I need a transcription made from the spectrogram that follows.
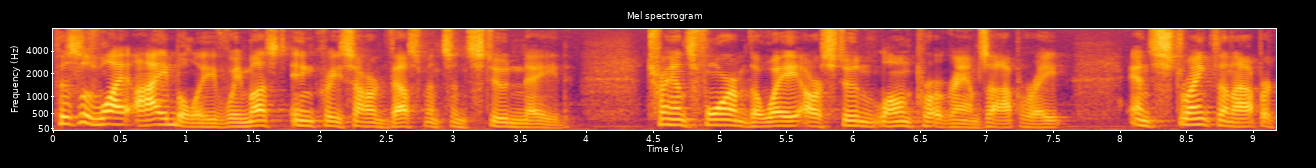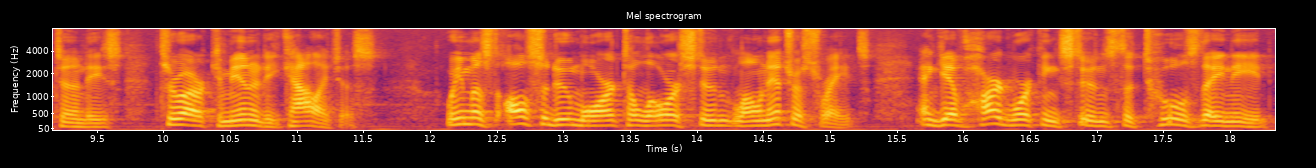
This is why I believe we must increase our investments in student aid, transform the way our student loan programs operate, and strengthen opportunities through our community colleges. We must also do more to lower student loan interest rates and give hardworking students the tools they need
